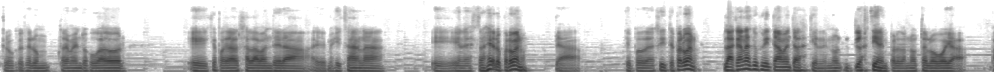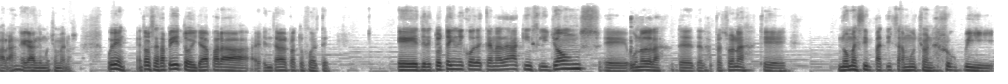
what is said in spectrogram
Creo que será un tremendo jugador eh, que podría alzar la bandera mexicana en el extranjero. Pero bueno, ya te puedo decirte. Pero bueno, las ganas definitivamente las tienen, no, las tienen, perdón, no te lo voy a, para negar ni mucho menos. Muy bien, entonces rapidito y ya para entrar al plato fuerte. Eh, director técnico de Canadá, Kingsley Jones, eh, una de las, de, las personas que no me simpatiza mucho en el rugby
